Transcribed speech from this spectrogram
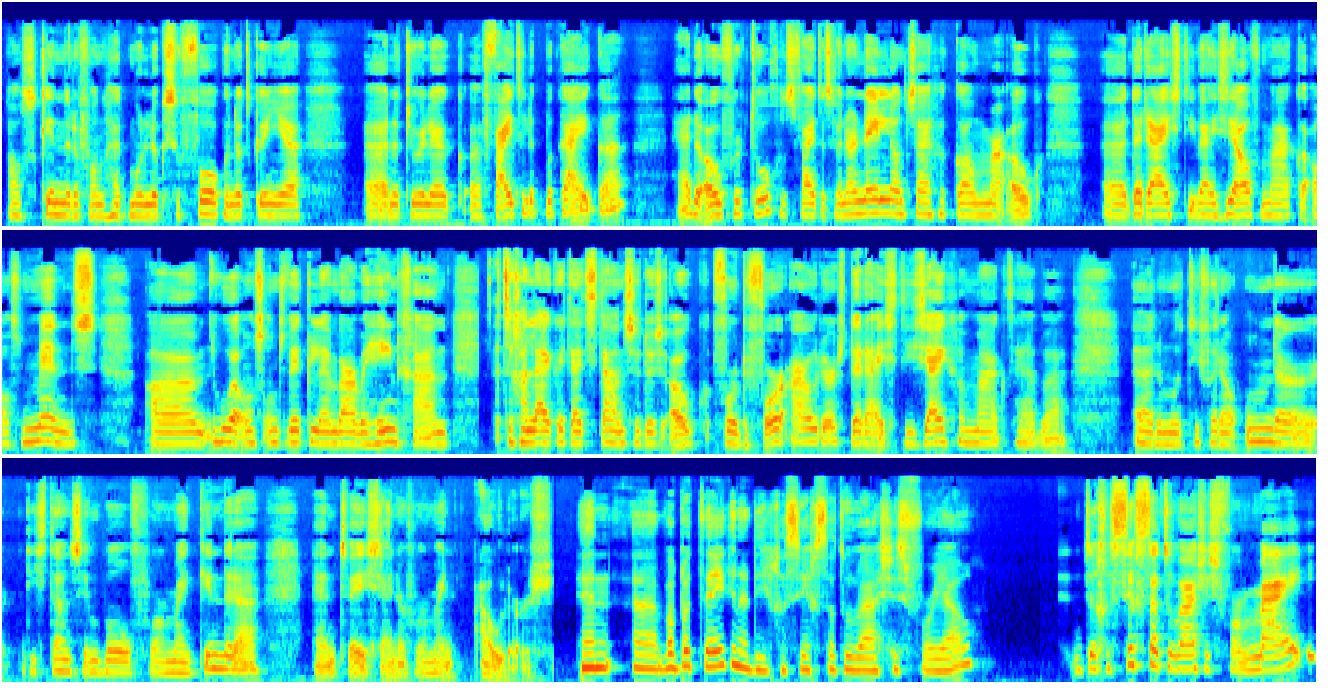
als kinderen van het Molukse volk. En dat kun je natuurlijk feitelijk bekijken. Hè, de overtocht, het feit dat we naar Nederland zijn gekomen, maar ook uh, de reis die wij zelf maken als mens, uh, hoe wij ons ontwikkelen en waar we heen gaan. Tegelijkertijd staan ze dus ook voor de voorouders, de reis die zij gemaakt hebben. De motieven daaronder, die staan symbool voor mijn kinderen en twee zijn er voor mijn ouders. En wat betekenen die gezichtstatoeages voor jou? De gezichtstatoeages voor mij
